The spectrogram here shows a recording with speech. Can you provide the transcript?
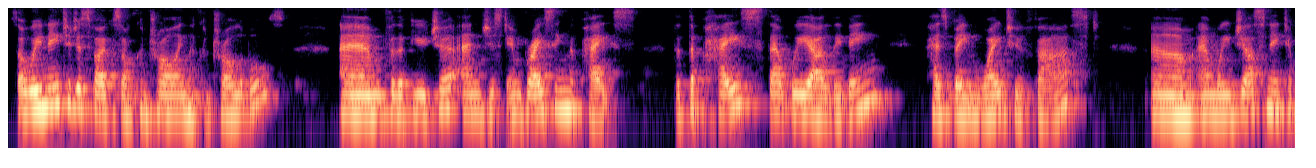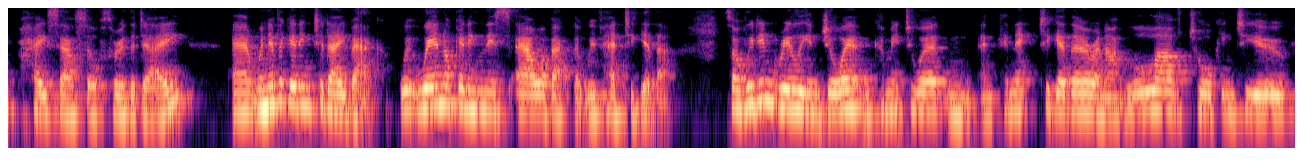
So we need to just focus on controlling the controllables um, for the future and just embracing the pace. That the pace that we are living has been way too fast, um, and we just need to pace ourselves through the day. And we're never getting today back. We're not getting this hour back that we've had together. So if we didn't really enjoy it and commit to it and, and connect together, and I love talking to you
